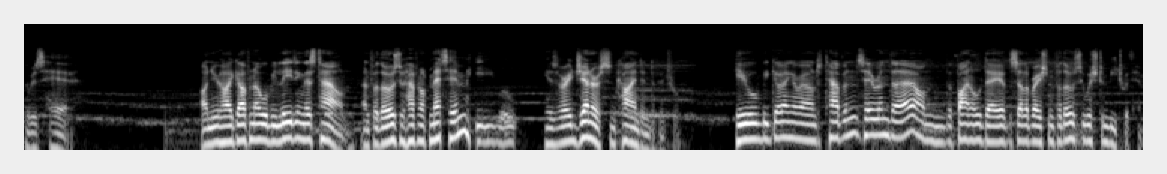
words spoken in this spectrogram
who is here. Our new High Governor will be leading this town, and for those who have not met him, he will he is a very generous and kind individual. He will be going around taverns here and there on the final day of the celebration for those who wish to meet with him.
